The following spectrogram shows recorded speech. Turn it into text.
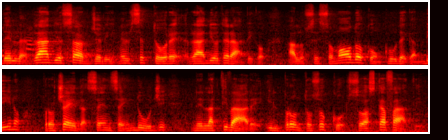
del radiosurgery nel settore radioterapico. Allo stesso modo, conclude Gambino, proceda senza indugi nell'attivare il pronto soccorso a Scafati.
